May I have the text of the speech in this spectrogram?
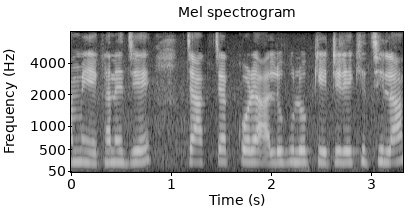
আমি এখানে যে চাক চাক করে আলুগুলো কেটে রেখেছিলাম,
